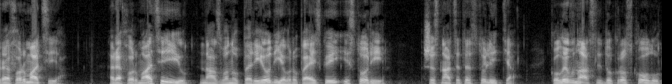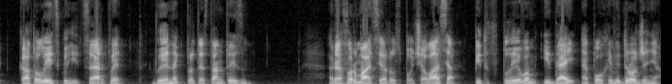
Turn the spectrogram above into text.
Реформація. Реформацією названо період європейської історії 16 століття, коли внаслідок розколу католицької церкви виник протестантизм. Реформація розпочалася під впливом ідей епохи відродження.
